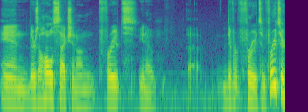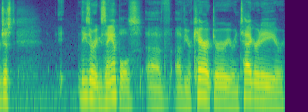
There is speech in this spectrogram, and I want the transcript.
And there's a whole section on fruits, you know, uh, different fruits. And fruits are just these are examples of of your character, your integrity, your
